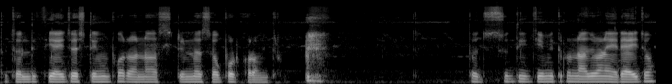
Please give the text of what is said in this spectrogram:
તો જલ્દીથી આવી જાઓ સ્ટ્રીમ પર અને સ્ટ્રીમને સપોર્ટ કરો મિત્રો. તો સુધી જે મિત્રો ના જોડાણે એ આવી જાઓ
